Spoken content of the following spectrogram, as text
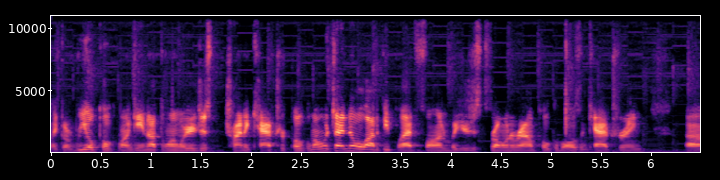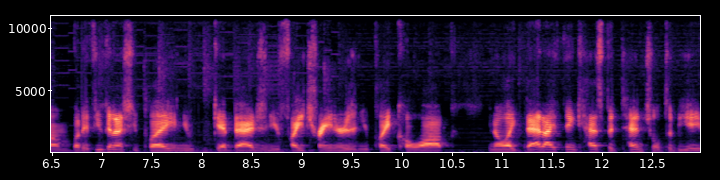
like a real Pokemon game, not the one where you're just trying to capture Pokemon, which I know a lot of people had fun, but you're just throwing around Pokeballs and capturing. Um, but if you can actually play and you get badges and you fight trainers and you play co-op, you know, like that, I think has potential to be a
